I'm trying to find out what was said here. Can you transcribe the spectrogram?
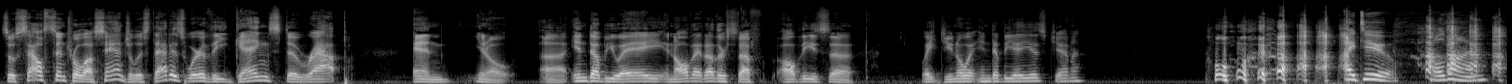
So South Central Los Angeles, that is where the gangsta rap and you know uh, NWA and all that other stuff, all these. Uh, wait, do you know what NWA is, Jana? I do. Hold on.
